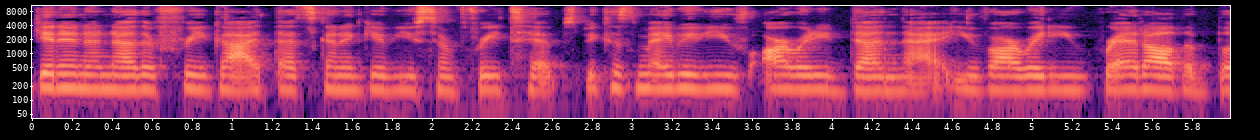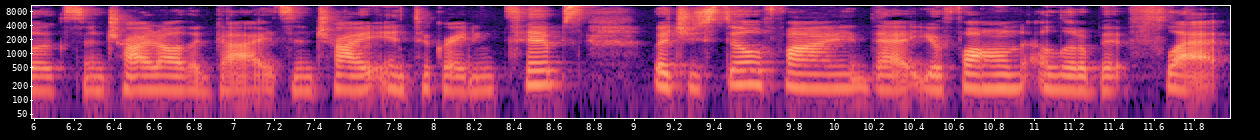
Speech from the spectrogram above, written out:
getting another free guide that's gonna give you some free tips because maybe you've already done that. You've already read all the books and tried all the guides and tried integrating tips, but you still find that you're falling a little bit flat.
